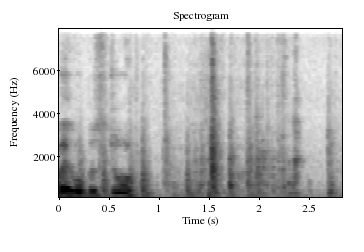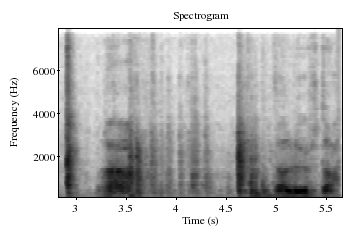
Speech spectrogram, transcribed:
Kabel, wo bist du? Ah, da läuft er.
